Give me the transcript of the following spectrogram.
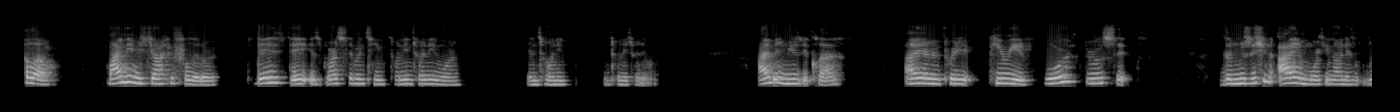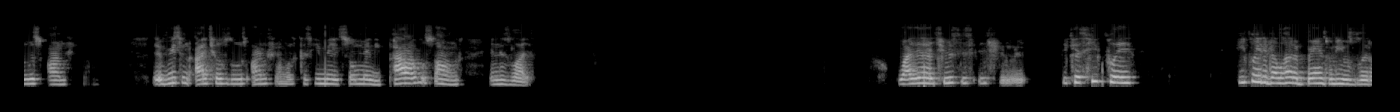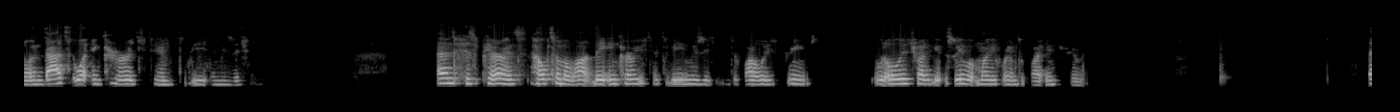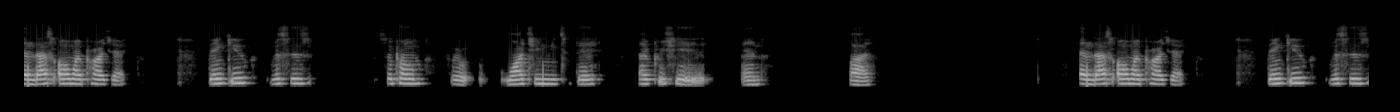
Hello, my name is Joshua Fulidor. Today's date is March 17, 2021 in 20 in 2021. I'm in music class. I am in pretty, period 4 through 6. The musician I am working on is Louis Armstrong. The reason I chose Louis Armstrong was because he made so many powerful songs in his life. Why did I choose this instrument? Because he played he played in a lot of bands when he was little and that's what encouraged him to be a musician. And his parents helped him a lot. They encouraged him to be a musician, to follow his dreams. They would always try to get save up money for him to buy instruments. And that's all my project. Thank you, Mrs. Sapone, for watching me today. I appreciate it. And bye. And that's all my project. Thank you, Mrs.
